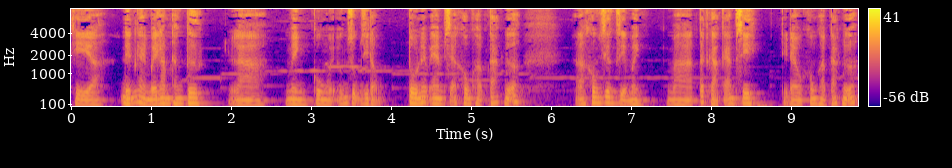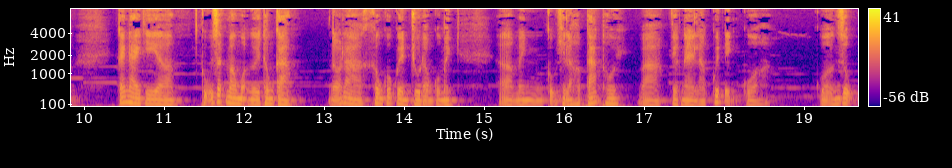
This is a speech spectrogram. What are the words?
thì ờ, đến ngày 15 tháng 4 là mình cùng với ứng dụng di động Tune FM sẽ không hợp tác nữa. À, không riêng gì mình mà tất cả các MC thì đều không hợp tác nữa. Cái này thì à, cũng rất mong mọi người thông cảm, đó là không có quyền chủ động của mình. À, mình cũng chỉ là hợp tác thôi và việc này là quyết định của của ứng dụng.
